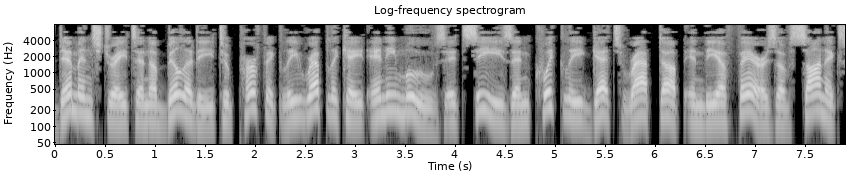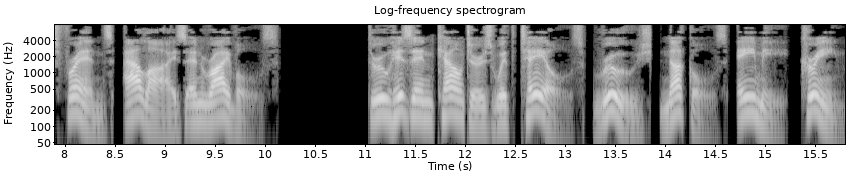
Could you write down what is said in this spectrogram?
demonstrates an ability to perfectly replicate any moves it sees and quickly gets wrapped up in the affairs of Sonic's friends, allies and rivals. Through his encounters with Tails, Rouge, Knuckles, Amy, Cream,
